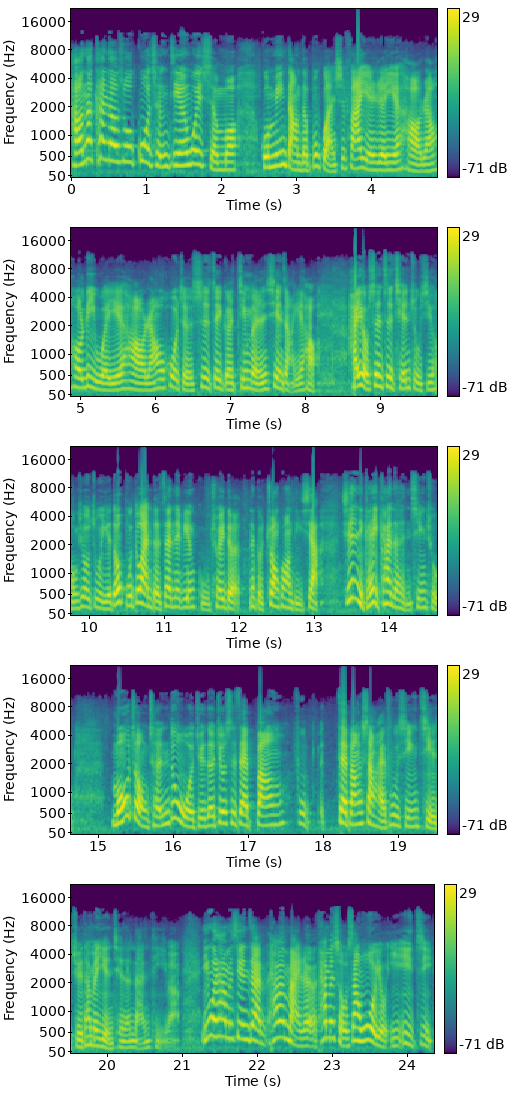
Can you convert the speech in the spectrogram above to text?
好，那看到说过程间为什么国民党的不管是发言人也好，然后立委也好，然后或者是这个金门县长也好，还有甚至前主席洪秀柱也都不断的在那边鼓吹的那个状况底下，其实你可以看得很清楚，某种程度我觉得就是在帮复在帮上海复星解决他们眼前的难题嘛，因为他们现在他们买了，他们手上握有一亿剂，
